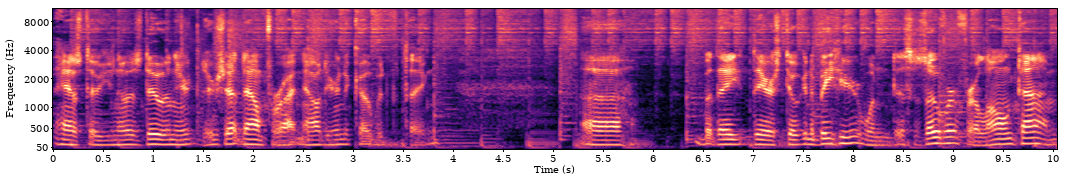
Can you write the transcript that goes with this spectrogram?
has to, you know, is doing. They're, they're shut down for right now during the COVID thing. Uh, but they, they're still going to be here when this is over for a long time.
